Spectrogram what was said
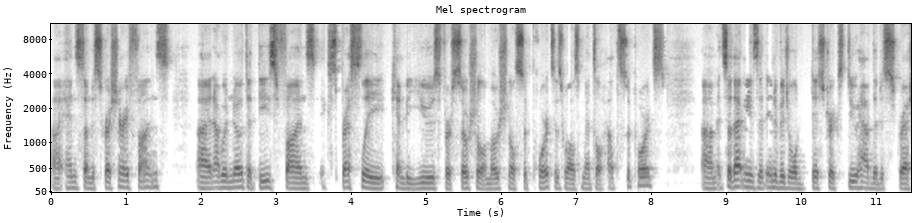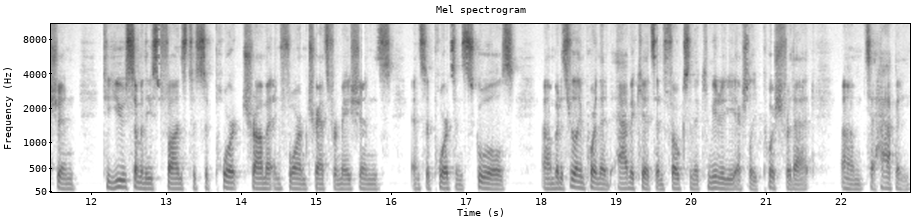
uh, and some discretionary funds. Uh, and I would note that these funds expressly can be used for social emotional supports as well as mental health supports. Um, and so that means that individual districts do have the discretion to use some of these funds to support trauma-informed transformations and supports in schools. Um, but it's really important that advocates and folks in the community actually push for that um, to happen.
